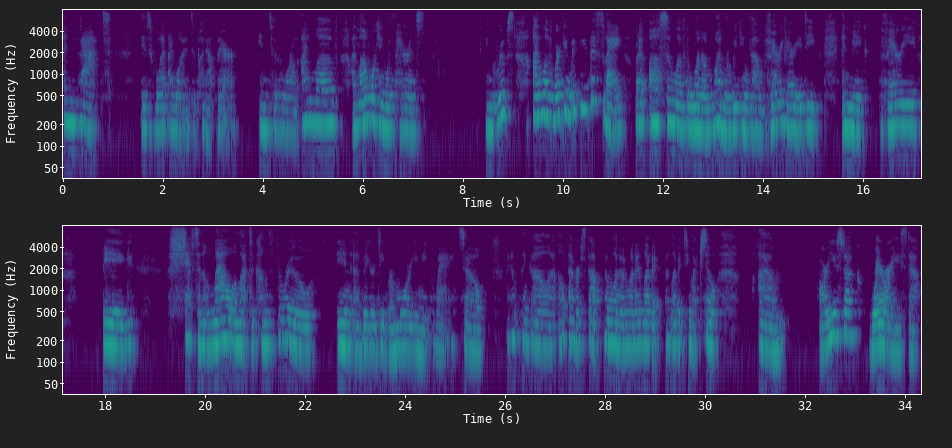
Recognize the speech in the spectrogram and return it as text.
And that is what I wanted to put out there into the world. I love I love working with parents in groups. I love working with you this way, but I also love the one-on-one where we can go very very deep and make very big shifts and allow a lot to come through in a bigger, deeper, more unique way. So I don't think I'll uh, I'll ever stop the one-on-one. I love it. I love it too much. So, um, are you stuck? Where are you stuck?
